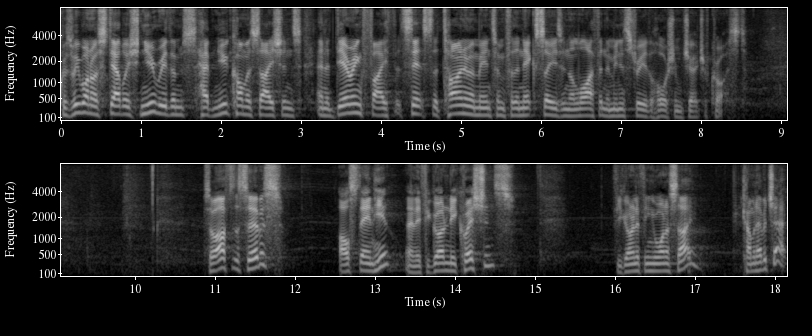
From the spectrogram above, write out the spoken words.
because we want to establish new rhythms, have new conversations, and a daring faith that sets the tone and momentum for the next season in the life and the ministry of the Horsham Church of Christ. So after the service, I'll stand here, and if you've got any questions, if you've got anything you want to say, come and have a chat.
